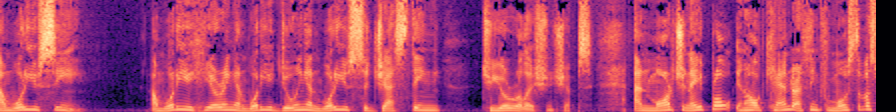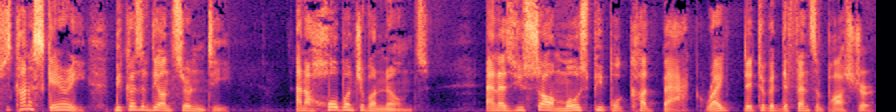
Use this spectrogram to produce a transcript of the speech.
And what are you seeing? And what are you hearing? And what are you doing? And what are you suggesting to your relationships. And March and April, in all candor, I think for most of us was kind of scary because of the uncertainty and a whole bunch of unknowns. And as you saw, most people cut back, right? They took a defensive posture.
